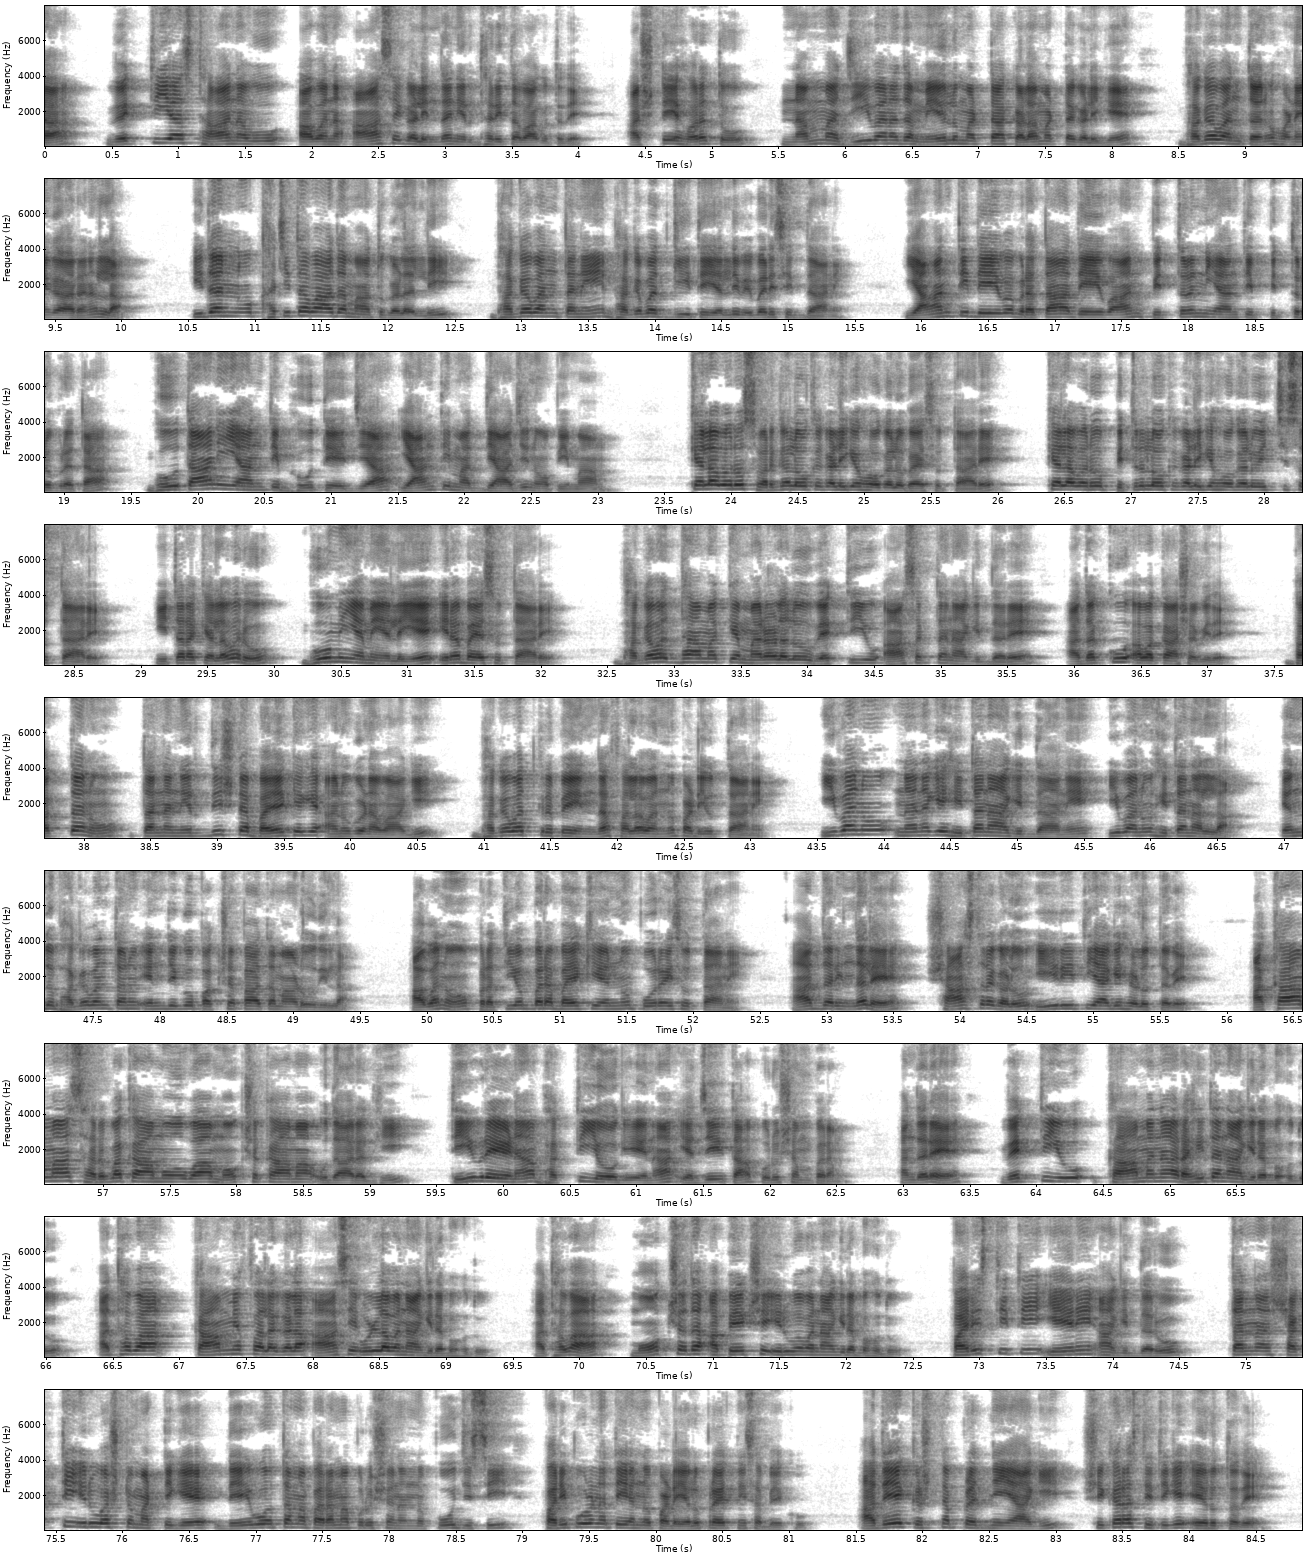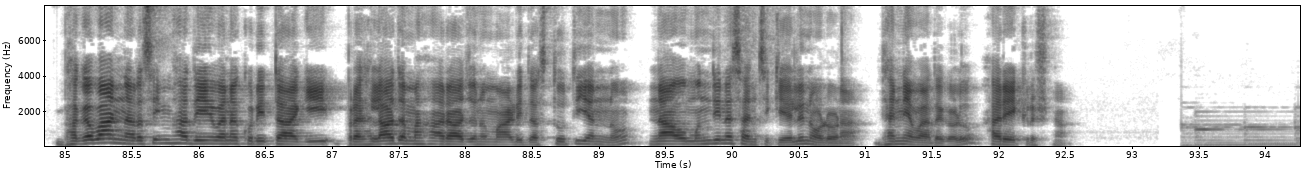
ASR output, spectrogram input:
ವ್ಯಕ್ತಿಯ ಸ್ಥಾನವು ಅವನ ಆಸೆಗಳಿಂದ ನಿರ್ಧರಿತವಾಗುತ್ತದೆ. ಅಷ್ಟೇ ಹೊರತು ನಮ್ಮ ಜೀವನದ ಮೇಲುಮಟ್ಟ ಕಳಮಟ್ಟಗಳಿಗೆ ಭಗವಂತನು ಹೊಣೆಗಾರನಲ್ಲ. ಇದನ್ನು ಖಚಿತವಾದ ಮಾತುಗಳಲ್ಲಿ ಭಗವಂತನೇ ಭಗವದ್ಗೀತೆಯಲ್ಲಿ ವಿವರಿಸಿದ್ದಾನೆ. ಯಾಂತಿ ದೇವ ವ್ರತಾ ದೇವಾನ್ ಪಿತೃನ್ ಯಾಂತಿ ಪಿತೃವ್ರತ, ಭೂತಾನಿ ಯಾಂತಿ ಭೂತೇಜ್ಯ, ಯಾಂತಿ ಮದ್ಯಾಜಿ ನೋಪಿಮಾಂ ಕೆಲವರು ಸ್ವರ್ಗಲೋಕಗಳಿಗೆ ಹೋಗಲು ಬಯಸುತ್ತಾರೆ, ಕೆಲವರು ಪಿತೃಲೋಕಗಳಿಗೆ ಹೋಗಲು ಇಚ್ಛಿಸುತ್ತಾರೆ. ಇತರ ಕೆಲವರು ಭೂಮಿಯ ಮೇಲೆಯೇ ಇರಬಯಸುತ್ತಾರೆ. ಭಗವದ್ಧಾಮಕ್ಕೆ ಮರಳಲು ವ್ಯಕ್ತಿಯು ಆಸಕ್ತನಾಗಿದ್ದರೆ ಅದಕ್ಕೂ ಅವಕಾಶವಿದೆ. ಭಕ್ತನು ತನ್ನ ನಿರ್ದಿಷ್ಟ ಬಯಕೆಗೆ ಅನುಗುಣವಾಗಿ ಭಗವತ್ ಕೃಪೆಯಿಂದ ಫಲವನ್ನು ಪಡೆಯುತ್ತಾನೆ. ಇವನು ನನಗೆ ಹಿತನಾಗಿದ್ದಾನೆ, ಇವನು ಹಿತನಲ್ಲ ಎಂದು ಭಗವಂತನು ಎಂದಿಗೂ ಪಕ್ಷಪಾತ ಮಾಡುವುದಿಲ್ಲ. ಅವನು ಪ್ರತಿಯೊಬ್ಬರ ಬಯಕೆಯನ್ನು ಪೂರೈಸುತ್ತಾನೆ. ಆದ್ದರಿಂದಲೇ ಶಾಸ್ತ್ರಗಳು ಈ ರೀತಿಯಾಗಿ ಹೇಳುತ್ತವೆ. ಅಕಾಮ ಸರ್ವಕಾಮೋವಾ ಮೋಕ್ಷಕಾಮ ಉದಾರಧಿ ತೀವ್ರೇಣ ಭಕ್ತಿಯೋಗೇನ ಯಜೇತ ಪುರುಷಂಪರಂ. ಅಂದರೆ ವ್ಯಕ್ತಿಯು ಕಾಮನ ರಹಿತನಾಗಿರಬಹುದು ಅಥವಾ ಕಾಮ್ಯಫಲಗಳ ಆಸೆ ಉಳ್ಳವನಾಗಿರಬಹುದು, ಅಥವಾ ಮೋಕ್ಷದ ಅಪೇಕ್ಷೆ ಇರುವವನಾಗಿರಬಹುದು. ಪರಿಸ್ಥಿತಿ ಏನೇ ಆಗಿದ್ದರೂ ತನ್ನ ಶಕ್ತಿ ಇರುವಷ್ಟು ಮಟ್ಟಿಗೆ ದೇವೋತ್ತಮ ಪರಮಪುರುಷನನ್ನು ಪೂಜಿಸಿ ಪರಿಪೂರ್ಣತೆಯನ್ನು ಪಡೆಯಲು ಪ್ರಯತ್ನಿಸಬೇಕು. ಅದೇ ಕೃಷ್ಣ ಪ್ರಜ್ಞೆಯಾಗಿ ಶಿಖರ ಸ್ಥಿತಿಗೆ ಏರುತ್ತದೆ. ಭಗವಾನ್ ನರಸಿಂಹದೇವನ ಕುರಿತಾಗಿ ಪ್ರಹ್ಲಾದ ಮಹಾರಾಜನು ಮಾಡಿದ ಸ್ತುತಿಯನ್ನು ನಾವು ಮುಂದಿನ ಸಂಚಿಕೆಯಲ್ಲಿ ನೋಡೋಣ. ಧನ್ಯವಾದಗಳು. ಹರೇ ಕೃಷ್ಣ.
